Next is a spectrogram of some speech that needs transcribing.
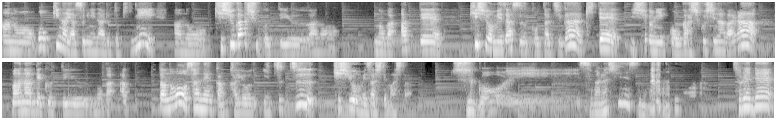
あの、大きな休みになるときに、あの、機種合宿っていう、あの、のがあって、機種を目指す子たちが来て、一緒にこう合宿しながら学んでいくっていうのがあったのを3年間通いつつ、機種を目指してました。すごい、素晴らしいですね。それで、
